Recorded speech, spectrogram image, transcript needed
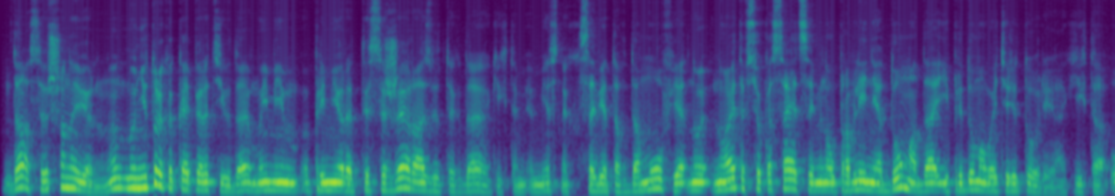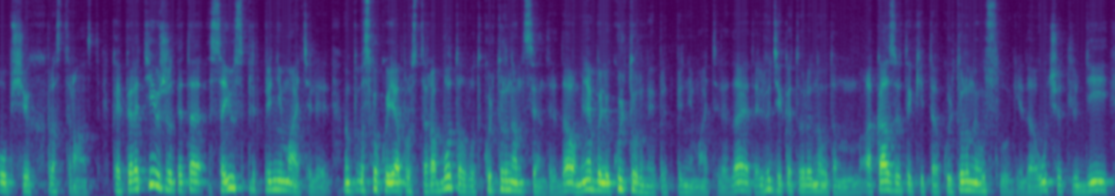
Да, совершенно верно. Ну, ну, не только кооператив, да, мы имеем примеры ТСЖ развитых, да, каких-то местных советов домов, я, но, но это все касается именно управления дома, да, и придомовой территории, а каких-то общих пространств. Кооператив же это союз предпринимателей. Ну, поскольку я просто работал вот в культурном центре, да, у меня были культурные предприниматели, да, это люди, которые, ну, там, оказывают какие-то культурные услуги, да, учат людей,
